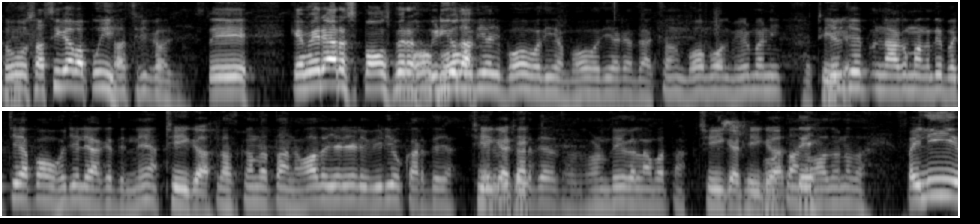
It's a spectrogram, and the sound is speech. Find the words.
ਸੋ ਸਤਿ ਸ਼੍ਰੀ ਅਕਾਲ ਬਾਪੂ ਜੀ। ਸਤਿ ਸ੍ਰੀ ਅਕਾਲ ਜੀ। ਤੇ ਕਿਵੇਂ ਰਿਹਾ ਰਿਸਪੌਂਸ ਫਿਰ ਬਹੁਤ- ਵੀਡੀਓ ਬਹੁਤ ਦਾ? ਵਧੀਆ ਜੀ ਬਹੁਤ ਵਧੀਆ ਬਹੁਤ ਵਧੀਆ ਰਿਹਾ ਦਰਸ਼ਕਾਂ ਨੂੰ ਬਹੁਤ ਬਹੁਤ ਮਿਹਰਬਾਨੀ। ਜੇ। ਜੇ ਨਗ ਮੰਗਦੇ ਬੱਚੇ ਆਪਾਂ ਉਹੋ ਜਿਹੇ ਲਿਆ ਕੇ ਦਿੰਨੇ ਆ। ਠੀਕ ਆ। ਦਰਸ਼ਕਾਂ ਦਾ ਧੰਨਵਾਦ ਜਿਹੜੇ ਜਿਹੜੇ ਵੀਡੀਓ ਕਰਦੇ ਆ। ਠੀਕ ਵੀ ਠੀਕ। ਕਰਦੇ ਆ ਸੁਣਦੇ ਗੱਲਾਂ ਬਾਤਾਂ। ਠੀਕ ਆ ਠੀਕ ਆ। ਬਹੁਤ ਧੰਨਵਾਦ ਉਹਨਾਂ ਦਾ। ਪਹਿਲੀ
